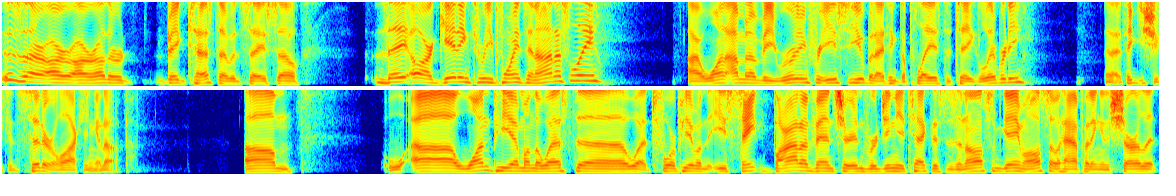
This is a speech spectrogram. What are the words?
This is our, our, our other big test, I would say. So they are getting three points, and honestly, I want. I'm going to be rooting for ECU, but I think the play is to take Liberty then I think you should consider locking it up. Um, uh, 1 p.m. on the west, uh, what 4 p.m. on the east. St. Bonaventure in Virginia Tech. This is an awesome game, also happening in Charlotte.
